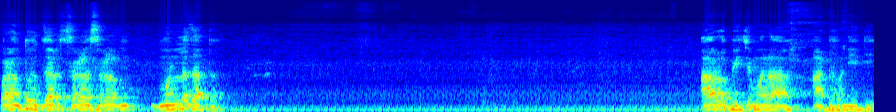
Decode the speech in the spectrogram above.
परंतु जर सरळ सरळ म्हणलं जातं आरोपीची मला आठवण येते.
